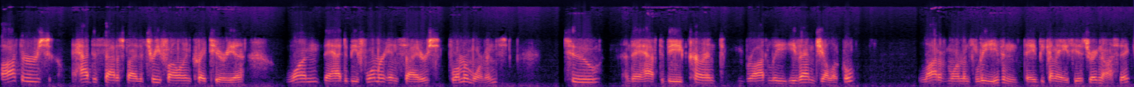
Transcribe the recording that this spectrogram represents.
authors had to satisfy the three following criteria. One, they had to be former insiders, former Mormons. Two, they have to be current, broadly evangelical. A lot of Mormons leave and they become atheist or agnostic,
